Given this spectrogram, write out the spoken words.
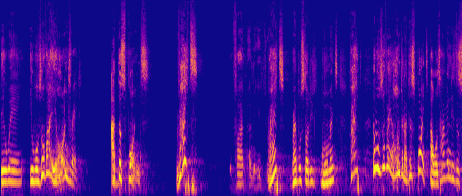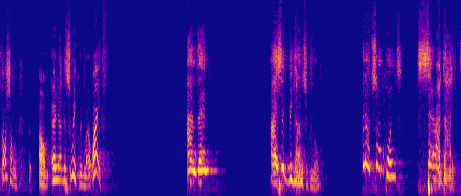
They were, it was over a hundred at this point, right? I, I mean, right? Bible study moment, right? It was over a hundred at this point. I was having this discussion um, earlier this week with my wife. And then Isaac began to grow. And at some point, Sarah died.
